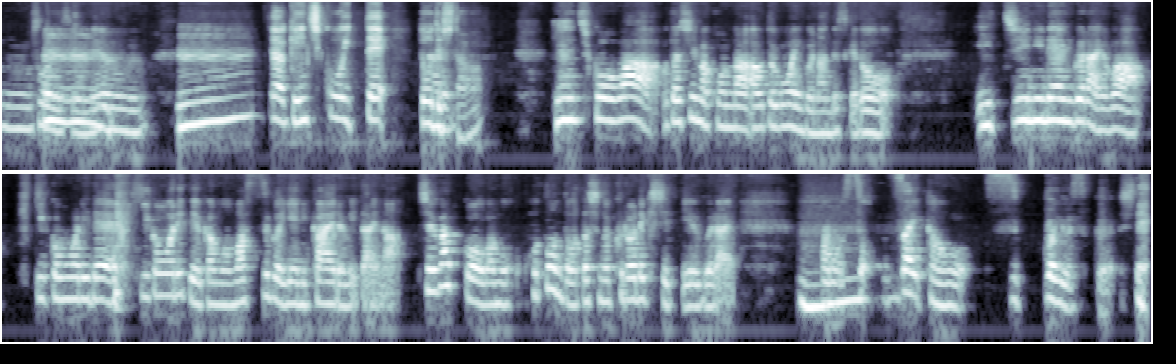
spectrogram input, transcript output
うん、そうですよね。うん。うんじゃあ、現地校行ってどうでした、はい、現地校は、私今こんな outgoing なんですけど、1、2年ぐらいは引きこもりで、引きこもりっていうかもうまっすぐ家に帰るみたいな。中学校はもうほとんど私の黒歴史っていうぐらい、あの、存在感をすっごい薄くして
